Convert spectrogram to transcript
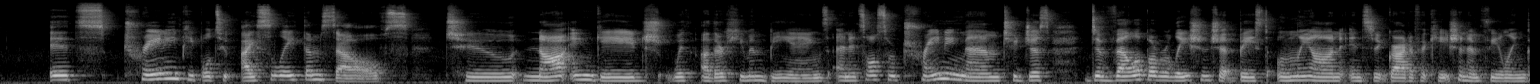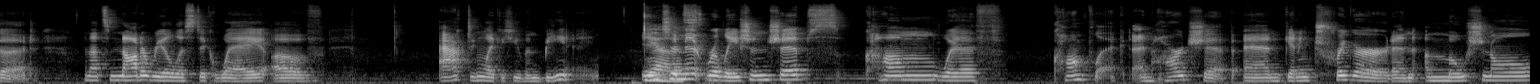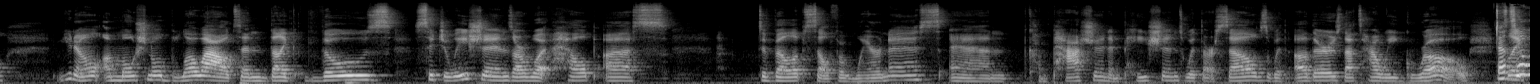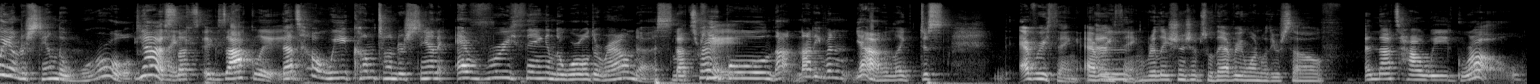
it's training people to isolate themselves to not engage with other human beings. And it's also training them to just develop a relationship based only on instant gratification and feeling good. And that's not a realistic way of acting like a human being. That's- intimate relationships come with conflict and hardship and getting triggered and emotional you know emotional blowouts and like those situations are what help us develop self-awareness and compassion and patience with ourselves with others that's how we grow That's like- how we understand the world. yes Like, that's exactly that's how we come to understand everything in the world around us. That's Like, right. People, not not even yeah, like just everything, everything. Relationships with everyone, with yourself. And that's how we grow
